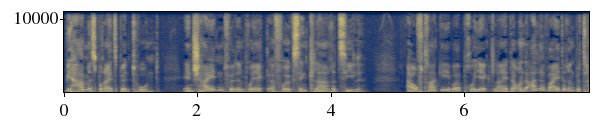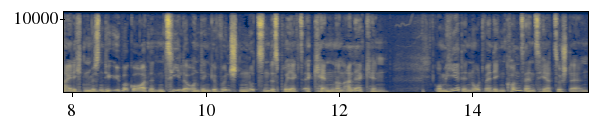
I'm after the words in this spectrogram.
Wir haben es bereits betont. Entscheidend für den Projekterfolg sind klare Ziele. Auftraggeber, Projektleiter und alle weiteren Beteiligten müssen die übergeordneten Ziele und den gewünschten Nutzen des Projekts erkennen und anerkennen. Um hier den notwendigen Konsens herzustellen,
